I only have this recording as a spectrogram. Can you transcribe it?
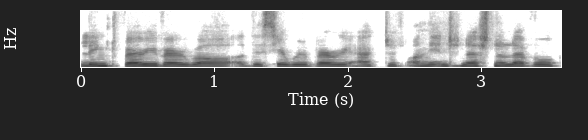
linked very, very well. This year we're very active on the international level.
